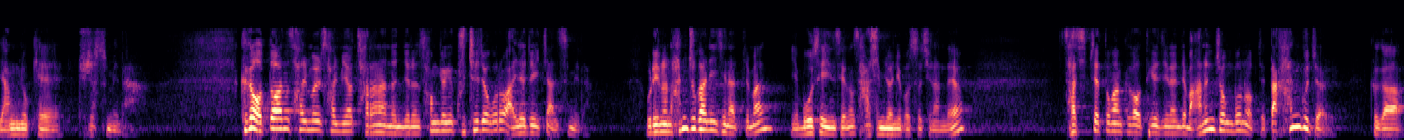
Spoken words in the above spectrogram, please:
양육해 주셨습니다. 그가 어떠한 삶을 살며 자라났는지는 성경에 구체적으로 알려져 있지 않습니다. 우리는 한 주간이 지났지만 모세 인생은 40년이 벌써 지났네요. 40세 동안 그가 어떻게 지냈는지 많은 정보는 없어요. 딱 한 구절. 그가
